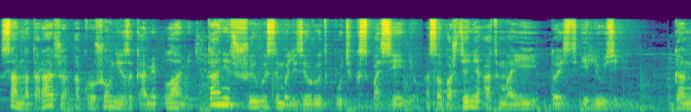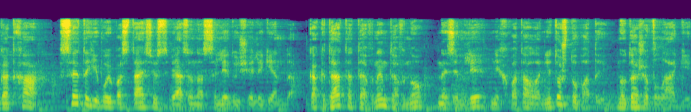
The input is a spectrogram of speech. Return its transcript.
Сам Натараджа окружен языками пламени. Танец Шивы символизирует путь к спасению, освобождение от Майи, то есть иллюзий. Гангадхар с этой его ипостасью связана следующая легенда. Когда-то давным-давно на земле не хватало не то что воды, но даже влаги.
